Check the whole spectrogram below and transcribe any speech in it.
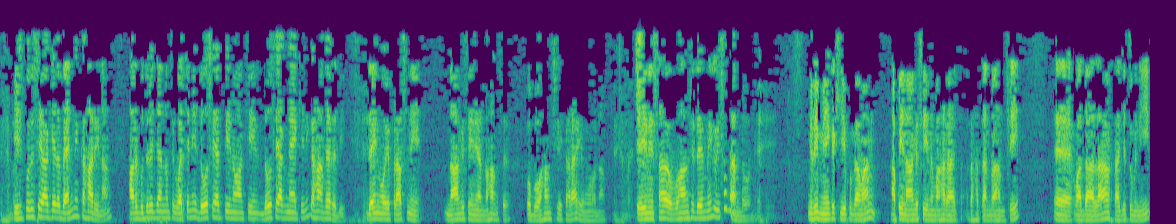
එහෙමයි. තිස්පුරුෂයා කියලා බැන්න එක හරිනම් අර බුදුරජාණන් වහන්සේගේ වචනේ දෝෂයක් තියෙනවා කියන දෝෂයක් නැහැ කියන එක හා වැරදි. දැන් ওই ප්‍රශ්නේ නාගසේනයන් වහන්සේ ඔබ වහන්සේ කරා යමු වුණා. ඒ නිසා ඔබ වහන්සේ දැන් මේක විසඳන්න ඕනේ. ඉතින් මේක කියපු ගමන් අපේ නාගසේන මහ රහතන් වහන්සේ වදාලා රජතුමනි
